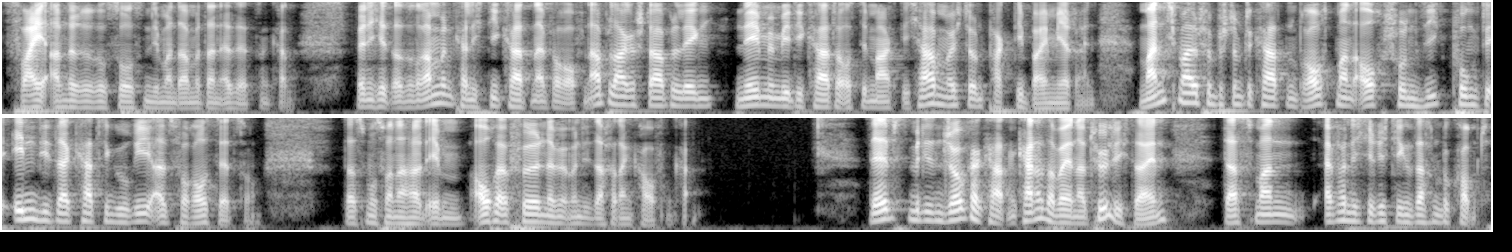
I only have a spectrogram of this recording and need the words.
zwei andere Ressourcen, die man damit dann ersetzen kann. Wenn ich jetzt also dran bin, kann ich die Karten einfach auf einen Ablagestapel legen, nehme mir die Karte aus dem Markt, die ich haben möchte und packe die bei mir rein. Manchmal für bestimmte Karten braucht man auch schon Siegpunkte in dieser Kategorie als Voraussetzung. Das muss man dann halt eben auch erfüllen, damit man die Sache dann kaufen kann. Selbst mit diesen Joker-Karten kann es aber ja natürlich sein, dass man einfach nicht die richtigen Sachen bekommt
